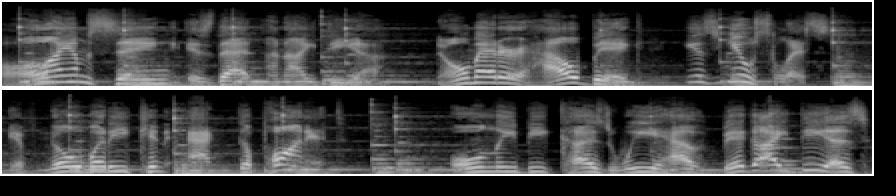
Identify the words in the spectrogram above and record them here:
All I am saying is that an idea, no matter how big, is useless if nobody can act upon it. Only because we have big ideas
